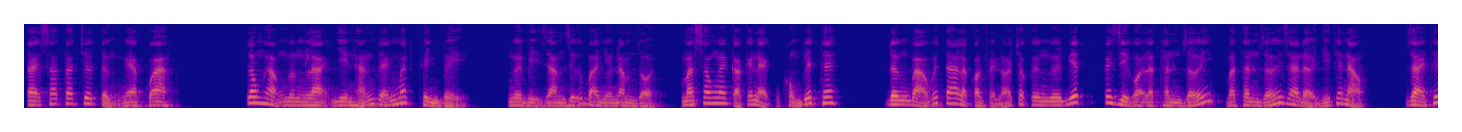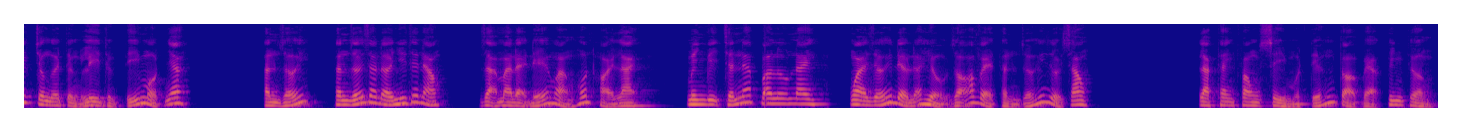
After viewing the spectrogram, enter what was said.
tại sao ta chưa từng nghe qua? Long Hạo ngừng lại nhìn hắn với ánh mắt khinh bỉ. Người bị giam giữ bao nhiêu năm rồi, mà sao ngay cả cái này cũng không biết thế? Đừng bảo với ta là còn phải nói cho cái người biết cái gì gọi là thần giới và thần giới ra đời như thế nào. Giải thích cho người từng ly từng tí một nhé. Thần giới? Thần giới ra đời như thế nào? Dạ mà đại đế hoảng hốt hỏi lại. Mình bị chấn áp bao lâu nay, ngoại giới đều đã hiểu rõ về thần giới rồi sao? Lạc Thanh Phong xì một tiếng tỏ vẻ khinh thường.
